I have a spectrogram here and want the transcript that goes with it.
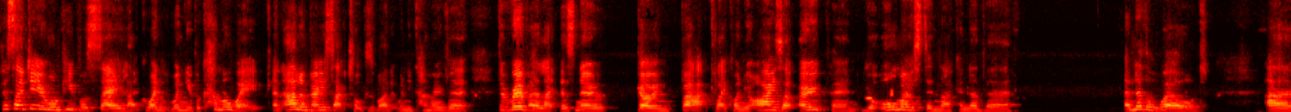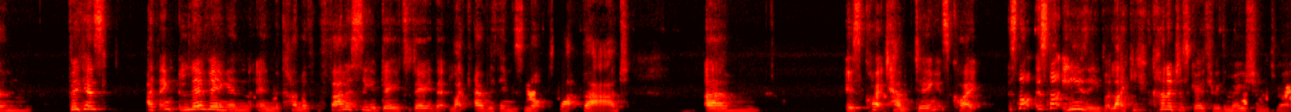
this idea when people say like when when you become awake, and Allan Boesak talks about it when you come over the river, like there's no going back. Like when your eyes are open you're almost in like another another world. Um because i think living in in the kind of fallacy of day to day that like everything's not that bad um is quite tempting. It's quite it's not it's not easy but like you can kind of just go through the motions right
